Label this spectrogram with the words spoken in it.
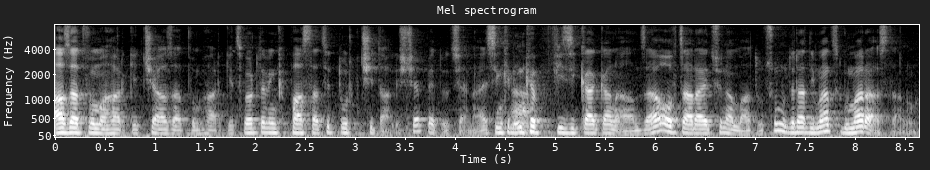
ազատվում է հարկից, չի ազատվում հարկից, որտեղ ինքը փաստացի турք չի տալիս, չէ, պետությանը։ Այսինքն հա։ ինքը ֆիզիկական անձ է, ով ծառայություն է մատուցում ու դրա դիմաց գումարը աստանում։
